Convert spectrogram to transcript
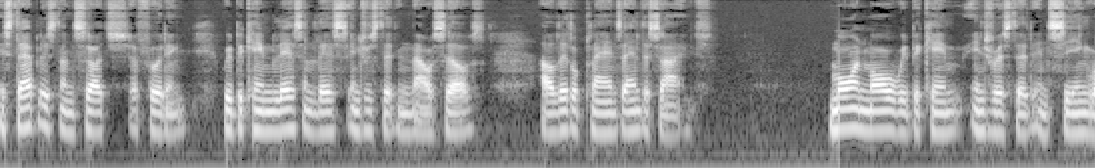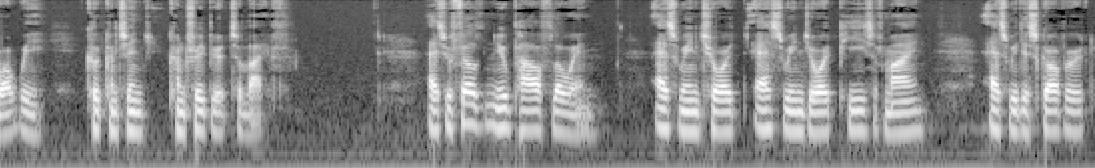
Established on such a footing, we became less and less interested in ourselves, our little plans and designs. More and more we became interested in seeing what we could contribute to life. As we felt new power flow in, as we enjoyed as we enjoyed peace of mind, as we discovered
